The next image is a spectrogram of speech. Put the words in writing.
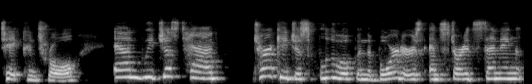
take control. And we just had Turkey just flew open the borders and started sending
